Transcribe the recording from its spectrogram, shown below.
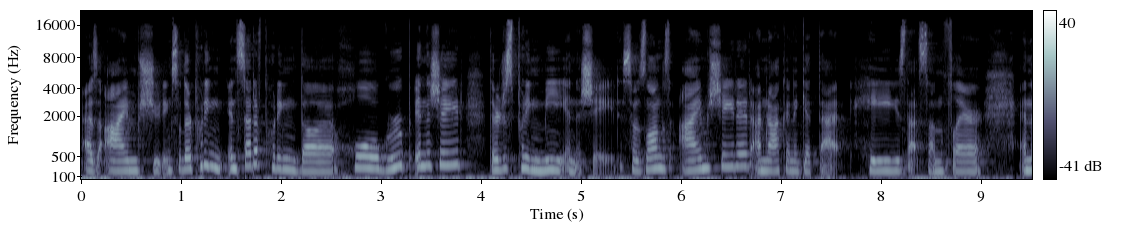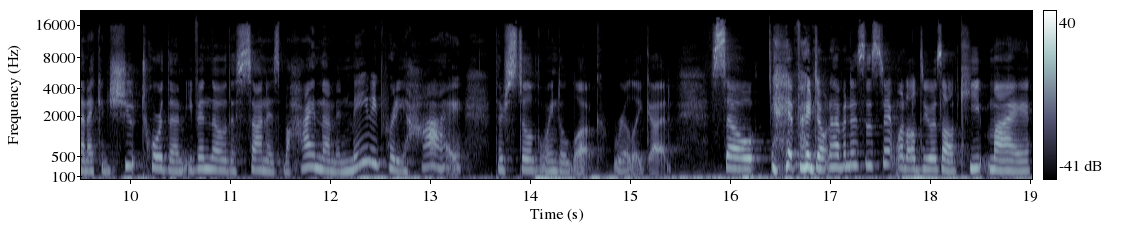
as I'm shooting. So they're putting instead of putting the whole group in the shade, they're just putting me in the shade. So as long as I'm shaded, I'm not going to get that haze, that sun flare, and then I can shoot toward them even though the sun is behind them and maybe pretty high, they're still going to look really good. So if I don't have an assistant, what I'll do is I'll keep my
